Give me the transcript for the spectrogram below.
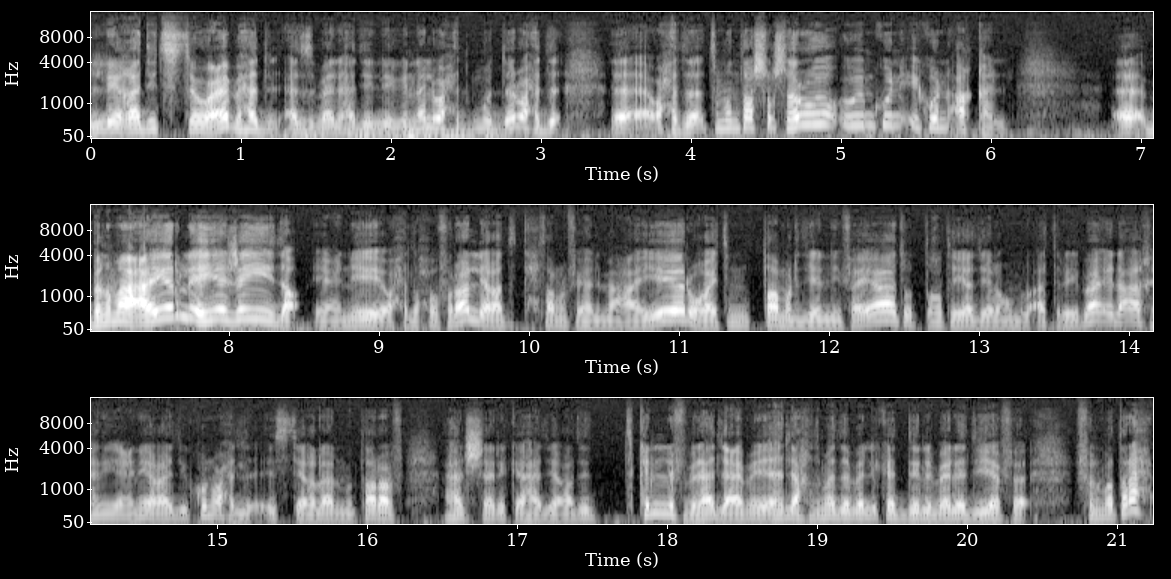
اللي غادي تستوعب هاد الأزبال هذه اللي قلنا لواحد المده لواحد آه، واحد 18 شهر ويمكن يكون أقل. بالمعايير اللي هي جيدة. يعني واحد الحفرة اللي غادي تحترم فيها المعايير وغيتم التمر ديال النفايات والتغطية ديالهم بالأتربة إلى آخره. يعني غادي يكون واحد الاستغلال من طرف هذه الشركة هذه غادي تكلف بهذه العملية هذه الخدمه دابا اللي كدير البلدية في المطرح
